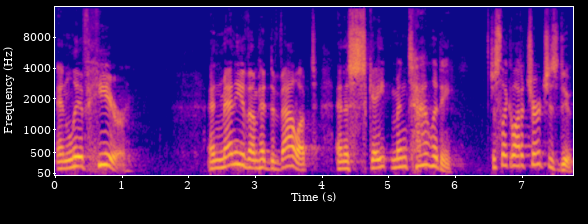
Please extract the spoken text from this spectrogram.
and live here? And many of them had developed an escape mentality, just like a lot of churches do.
